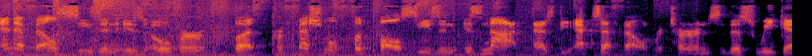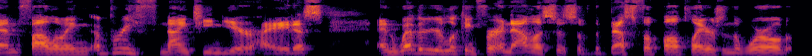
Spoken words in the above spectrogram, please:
NFL season is over, but professional football season is not, as the XFL returns this weekend following a brief 19 year hiatus. And whether you're looking for analysis of the best football players in the world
